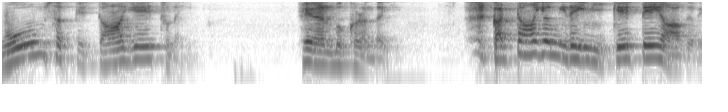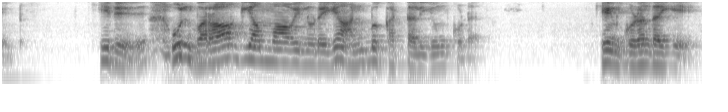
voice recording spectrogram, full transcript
ஓம் சக்தி தாயே துணை. என் அன்பு குழந்தை கட்டாயம் இதை நீ கேட்டே ஆக வேண்டும். இது உன் வராகி அம்மாவினுடைய அன்பு கட்டளையும் கூட. என் குழந்தையே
